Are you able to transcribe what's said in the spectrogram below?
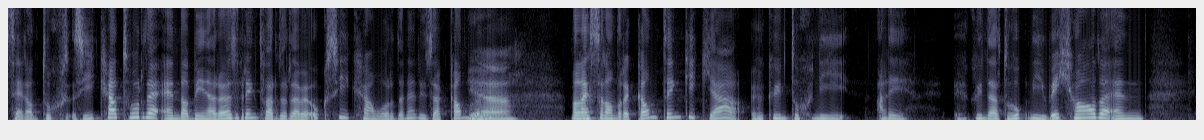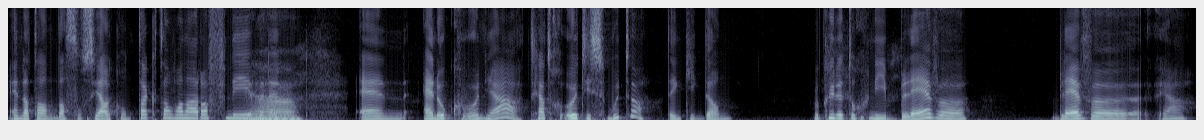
zij dan toch ziek gaat worden en dat mee naar huis brengt, waardoor dat wij ook ziek gaan worden. Hè. Dus dat kan wel. Ja. Maar langs de andere kant denk ik, ja, je kunt toch niet... Allee, je kunt daar toch ook niet weghouden en, en dat dan dat sociaal contact dan van haar afnemen. Ja. En, en, en ook gewoon, ja, het gaat toch ooit eens moeten, denk ik dan. We kunnen toch niet blijven... Blijven, ja...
